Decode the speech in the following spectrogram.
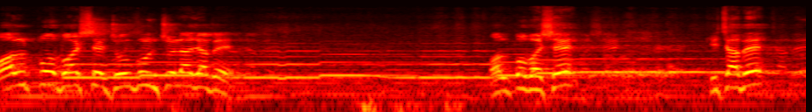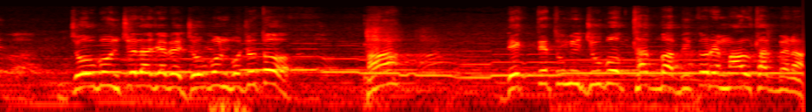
অল্প বয়সে যৌবন চলে যাবে। অল্প বয়সে কি চাবে? যৌবন চলে যাবে। যৌবন বোঝো তো। হ্যাঁ? দেখতে তুমি যুবক থাকবা, ভিতরে মাল থাকবে না।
